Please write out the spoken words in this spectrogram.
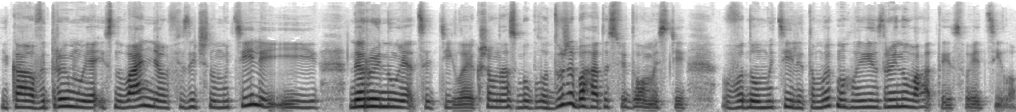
яка витримує існування в фізичному тілі і не руйнує це тіло. Якщо в нас би було дуже багато свідомості в одному тілі, то ми б могли зруйнувати своє тіло.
